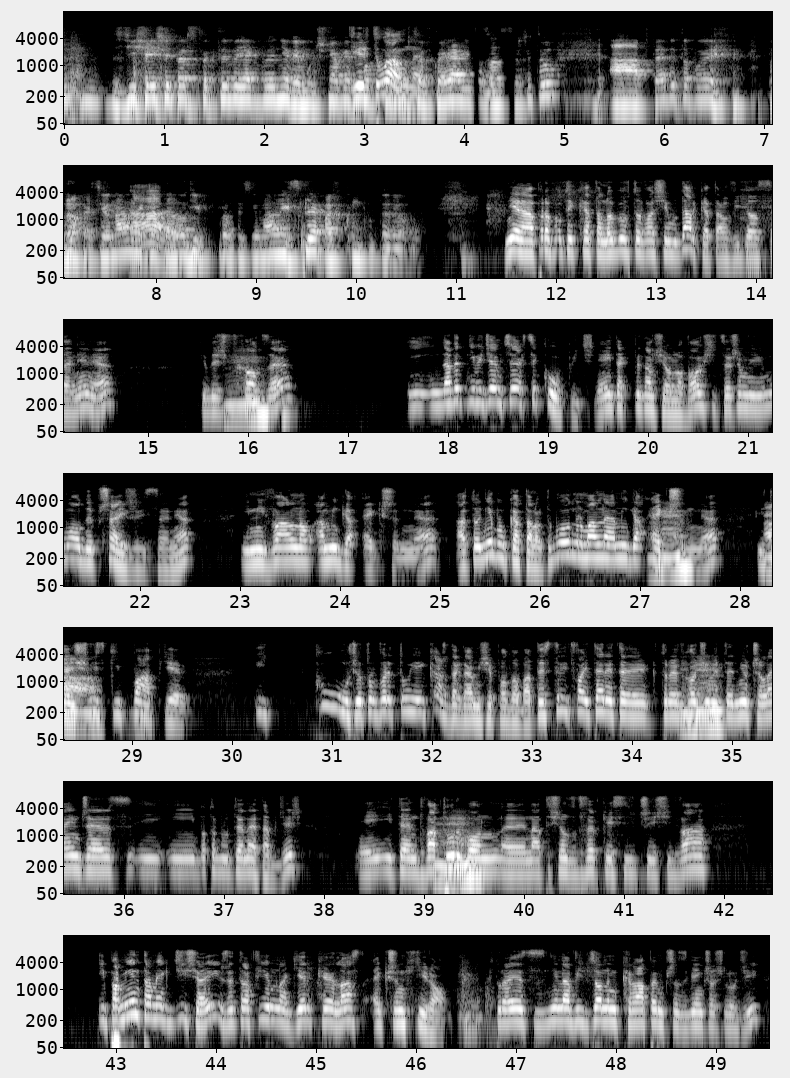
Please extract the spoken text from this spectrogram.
z dzisiejszej perspektywy, jakby nie wiem, uczniowie w Wirtualne. podstawówce wklejali to za zeszytu, a wtedy to były profesjonalne Tak. katalogi w profesjonalnych sklepach komputerowych. Nie no, a propos tych katalogów, to właśnie udarka tam w wideoscenie, nie? Kiedyś Mhm. wchodzę i, i nawet nie wiedziałem, co ja chcę kupić, nie? I tak pytam się o nowości, coś, on mówi, młody, przejrzyj se, nie? I mi walnął Amiga Action, nie? A to nie był katalog, to było normalne Amiga Mhm. Action, nie? I ten A. śliski papier. I kurczę, to wertuje i każda gra mi się podoba. Te Street Fightery, te, które wychodziły, Mhm. te New Challengers i, i bo to był ten etap gdzieś. I, i ten 2 Mhm. Turbo e, na 1200 CD32. I pamiętam jak dzisiaj, że trafiłem na gierkę Last Action Hero, która jest znienawidzonym krapem przez większość ludzi.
